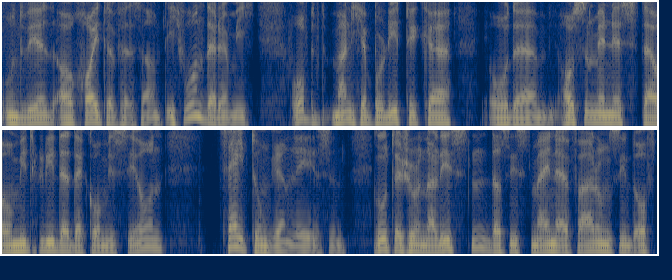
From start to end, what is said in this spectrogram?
und wird auch heute versäumt. Ich wundere mich, ob manche Politiker oder Außenminister und Mitglieder der Kommission Zeitungen lesen. Gute Journalisten, das ist meine Erfahrung, sind oft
